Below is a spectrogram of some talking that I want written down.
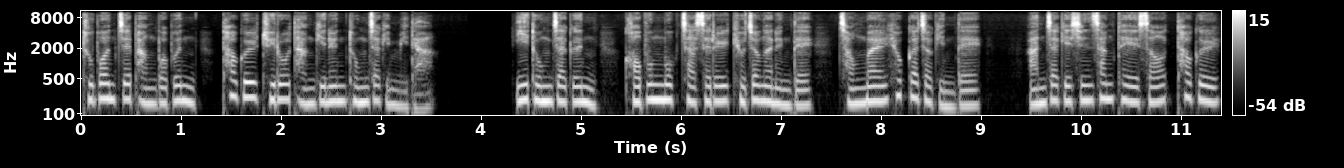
두 번째 방법은 턱을 뒤로 당기는 동작입니다. 이 동작은 거북목 자세를 교정하는데 정말 효과적인데 앉아 계신 상태에서 턱을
